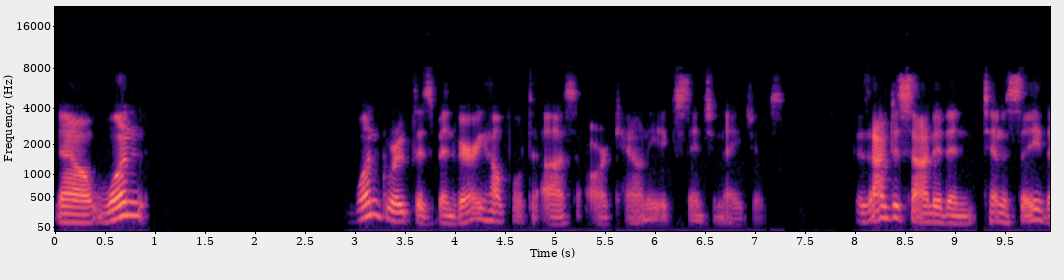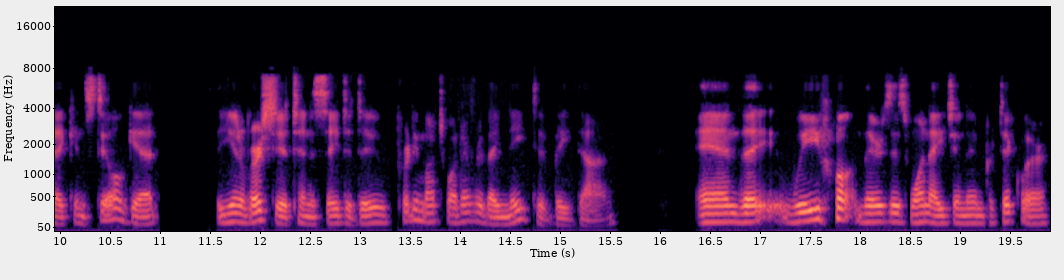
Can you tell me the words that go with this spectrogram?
Now, one one group that's been very helpful to us are county extension agents. Because I've decided in Tennessee they can still get the University of Tennessee to do pretty much whatever they need to be done. And they, we there's this one agent in particular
